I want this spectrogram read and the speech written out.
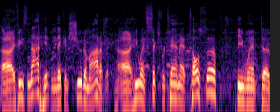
Uh, if he's not hitting, they can shoot him out of it. Uh, he went six for ten at Tulsa. He went uh,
